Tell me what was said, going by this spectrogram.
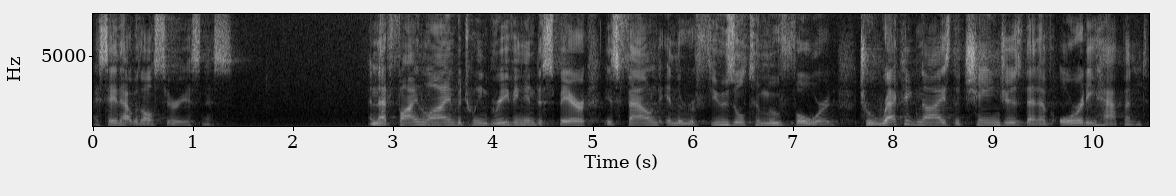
I say that with all seriousness. And that fine line between grieving and despair is found in the refusal to move forward, to recognize the changes that have already happened.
